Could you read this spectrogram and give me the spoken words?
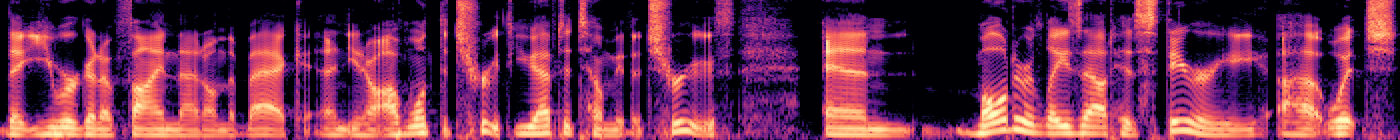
that you were going to find that on the back? And you know I want the truth. You have to tell me the truth. And Mulder lays out his theory, uh, which.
